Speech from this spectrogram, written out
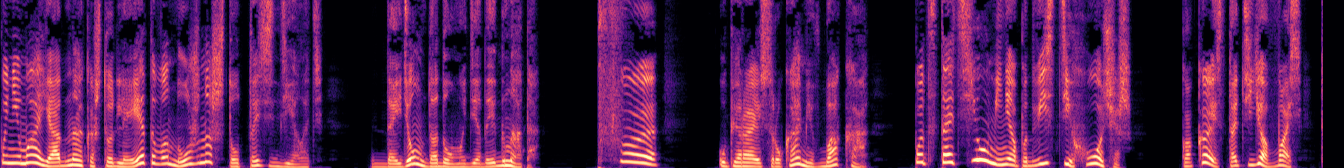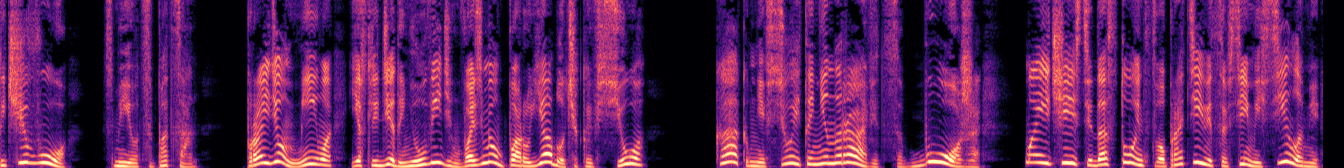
понимая, однако, что для этого нужно что-то сделать. «Дойдем до дома деда Игната». «Пф!» Упираясь руками в бока. «Под статью меня подвести хочешь?» «Какая статья, Вась? Ты чего?» Смеется пацан. «Пройдем мимо, если деда не увидим, возьмем пару яблочек и все». «Как мне все это не нравится, боже!» Моей чести и достоинства противиться всеми силами,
